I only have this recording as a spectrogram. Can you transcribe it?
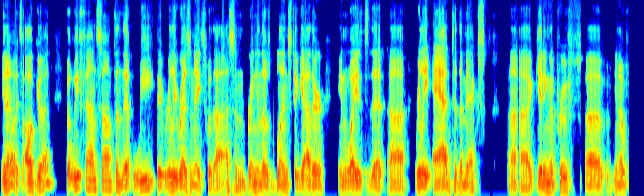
You know, it's all good, but we found something that we that really resonates with us, and bringing those blends together in ways that uh, really add to the mix. Uh, getting the proof, uh, you know,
